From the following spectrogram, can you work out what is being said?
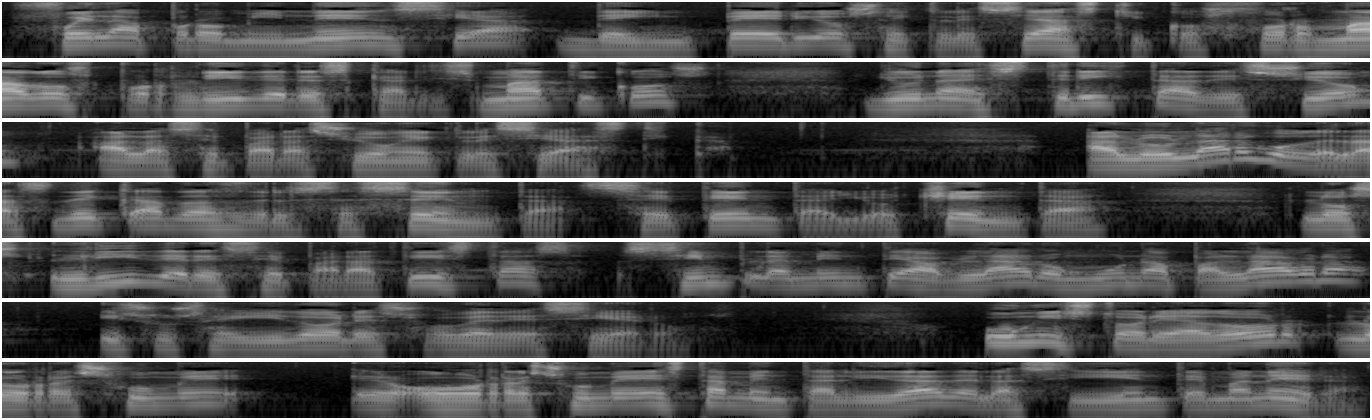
fue la prominencia de imperios eclesiásticos formados por líderes carismáticos y una estricta adhesión a la separación eclesiástica. A lo largo de las décadas del 60, 70 y 80, los líderes separatistas simplemente hablaron una palabra y sus seguidores obedecieron. Un historiador lo resume o resume esta mentalidad de la siguiente manera:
